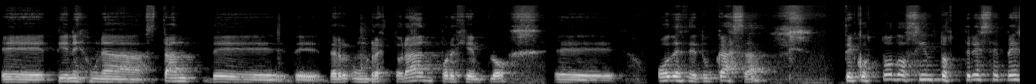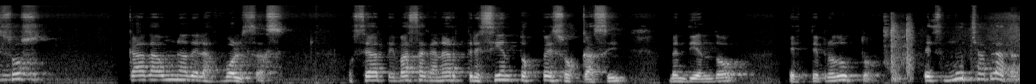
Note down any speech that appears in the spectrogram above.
Eh, tienes una stand de, un restaurante, por ejemplo, eh, o desde tu casa, te costó 213 pesos cada una de las bolsas. O sea, te vas a ganar 300 pesos casi vendiendo este producto. Es mucha plata.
